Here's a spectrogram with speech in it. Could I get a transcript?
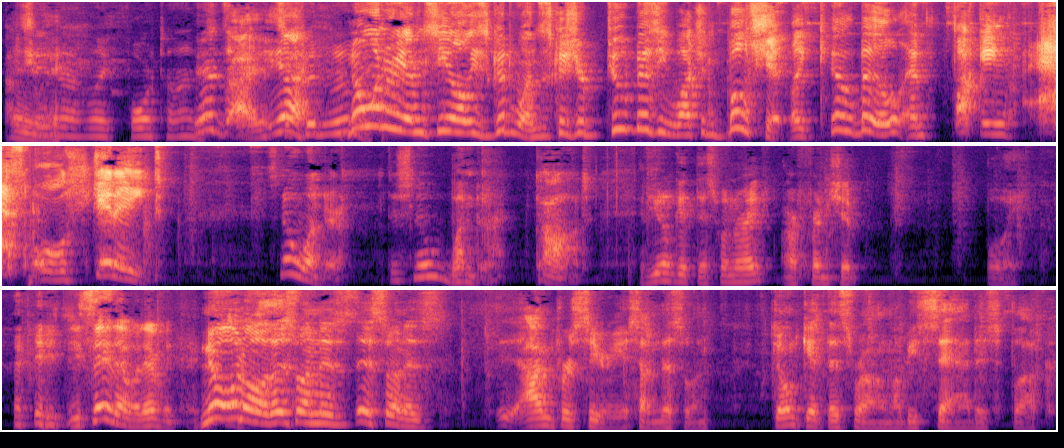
I've seen Anyway. that like four times. It's, I, It's a yeah, good movie. no wonder you haven't seen all these good ones. It's because you're too busy watching bullshit like Kill Bill and fucking asshole shit eight. No wonder. There's no wonder. God, if you don't get this one right, our friendship, boy. you say that with everything. No, no, this one is this one is. I'm for serious on this one. Don't get this wrong. I'll be sad as fuck.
